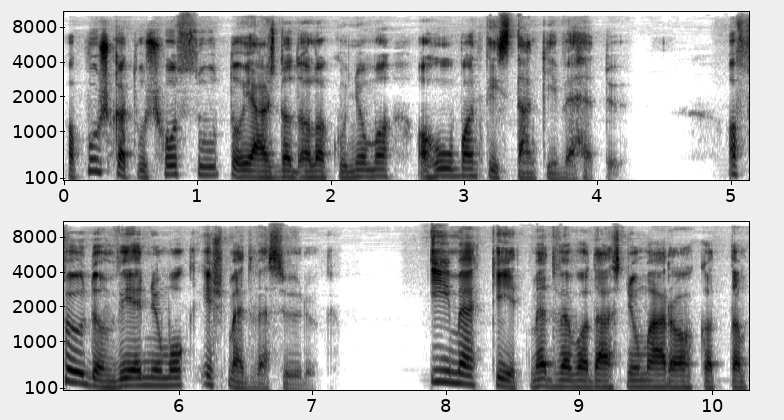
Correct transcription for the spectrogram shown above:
A puskatus hosszú, tojásdad alakú nyoma a hóban tisztán kivehető. A földön vérnyomok és medveszőrök. Íme két medvevadász nyomára akadtam,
